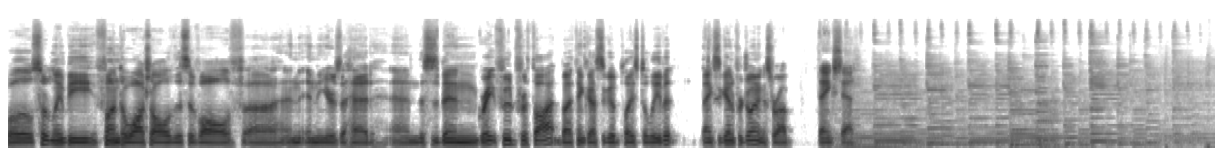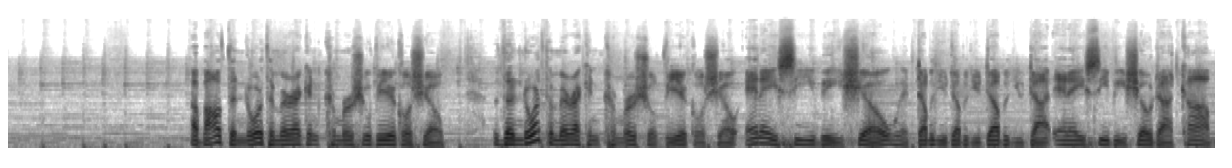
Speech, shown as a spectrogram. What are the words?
Well, it'll certainly be fun to watch all of this evolve uh, in, in the years ahead. And this has been great food for thought, but I think that's a good place to leave it. Thanks again for joining us, Rob. Thanks, Seth. About the North American Commercial Vehicle Show. The North American Commercial Vehicle Show, NACV Show, at www.nacvshow.com,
